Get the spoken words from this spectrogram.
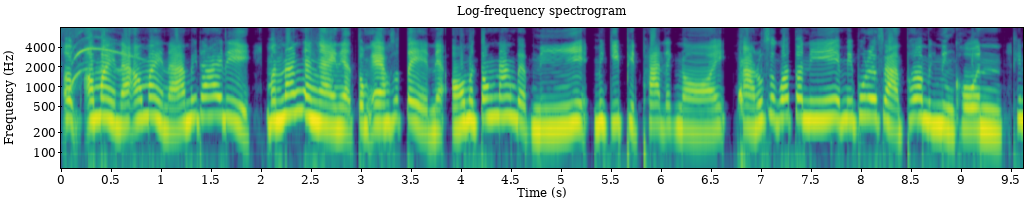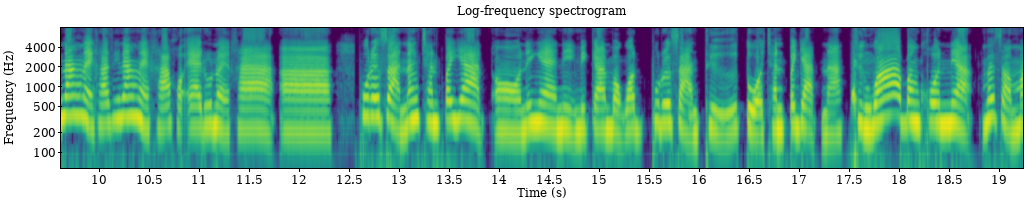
เดี๋ยวเอาเอาใหม่นะ เอาใหม่นะ ไม่ได้ดิ มันนั่งยังไงเนี่ยตรงแอร์สเตสเนี่ย อ๋อ มันต้องนั่งแบบนี้ เมื่อกี้ผิดพลาดเล็กน้อย อ่ารู้สึกว่าตอนนี้มีผู้โดยสารเพิ่มอีกหนึ่งคน ที่นั่งไหนคะ ที่นั่งไหนคะ ขอแอร์ดูหน่อยค่ะ อ่า ผู้โดยสารนั่งชั้นประหยัด อ๋อ นี่ไงนี่ มีการบอกว่าผู้โดยสารถือตั๋วชั้นประหยัดนะ ถึงว่าบางคนเนี่ยไม่สาม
